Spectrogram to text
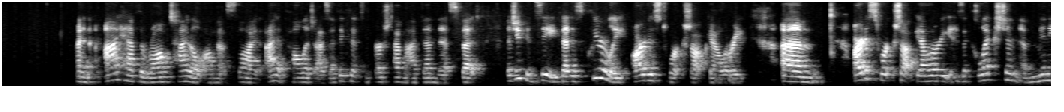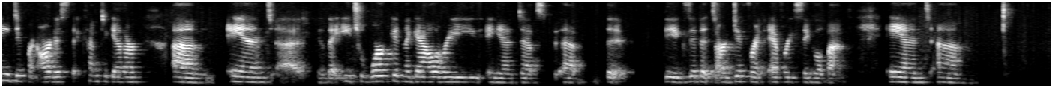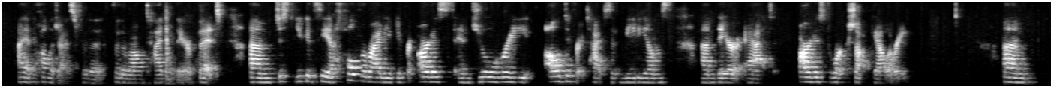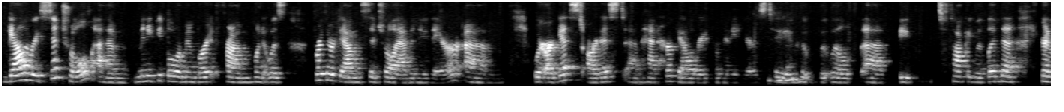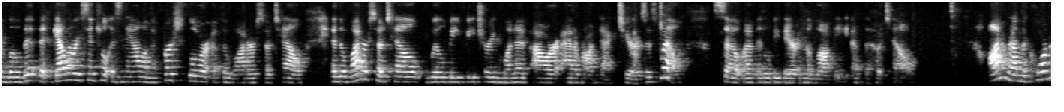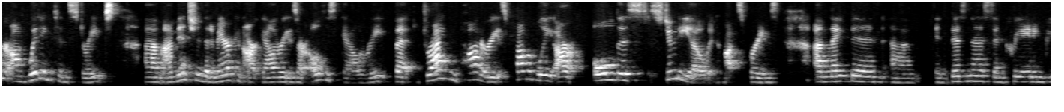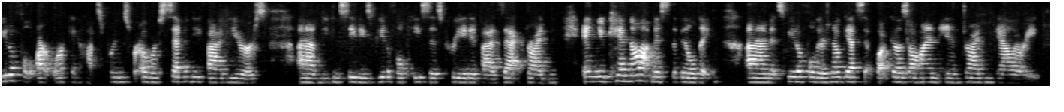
and I have the wrong title on that slide. I apologize. I think that's the first time I've done this, but as you can see, that is clearly Artist Workshop Gallery. Um, Artist Workshop Gallery is a collection of many different artists that come together um, and uh, they each work in the gallery, and uh, uh, the the exhibits are different every single month. And um, I apologize for the for the wrong title there, but um, just you can see a whole variety of different artists and jewelry, all different types of mediums um, there at Artist Workshop Gallery. Um, Gallery Central, um, many people remember it from when it was further down Central Avenue there, um, where our guest artist um, had her gallery for many years too, Mhm. who, who will uh, be talking with Linda here in a little bit. But Gallery Central is now on the first floor of the Waters Hotel. And the Waters Hotel will be featuring one of our Adirondack chairs as well. So um, it'll be there in the lobby of the hotel. On around the corner on Whittington Street, um, I mentioned that American Art Gallery is our oldest gallery, but Dryden Pottery is probably our oldest studio in Hot Springs. Um, they've been um, in business and creating beautiful artwork in Hot Springs for over 75 years. Um, you can see these beautiful pieces created by Zach Dryden, and you cannot miss the building. Um, it's beautiful. There's no guess at what goes on in Dryden Gallery.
